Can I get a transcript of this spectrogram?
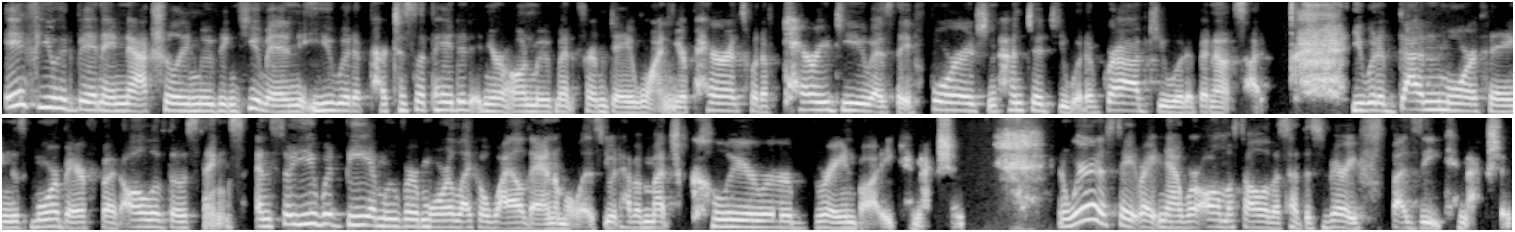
If you had been a naturally moving human, you would have participated in your own movement from day one. Your parents would have carried you as they foraged and hunted. You would have grabbed. You would have been outside you would have done more things, more barefoot, all of those things. And so you would be a mover more like a wild animal is. You would have a much clearer brain body connection. And we're in a state right now where almost all of us have this very fuzzy connection.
